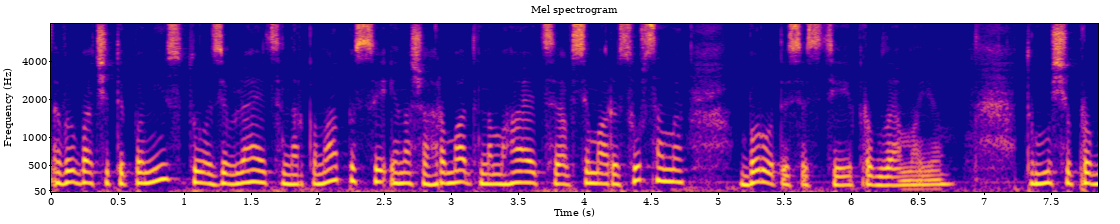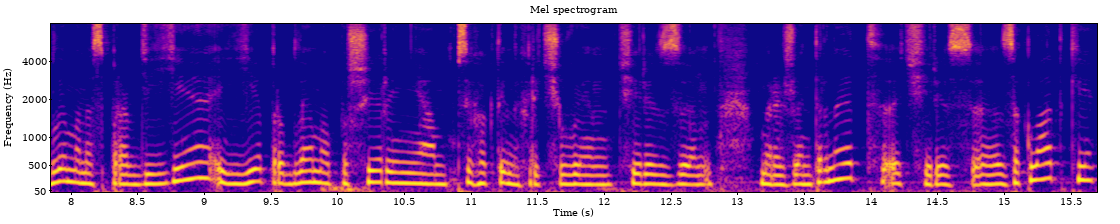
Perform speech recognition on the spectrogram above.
ви бачите по місту з'являються нарконаписи, і наша громада намагається всіма ресурсами боротися з цією проблемою, тому що проблема насправді є. Є проблема поширення психоактивних речовин через е, мережу інтернет, е, через закладки.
